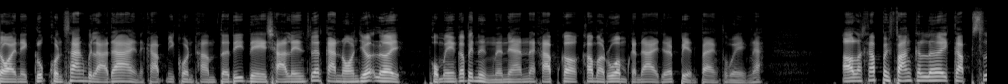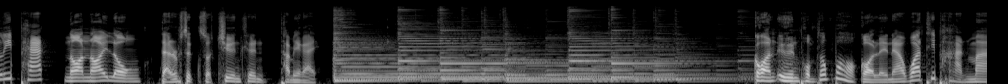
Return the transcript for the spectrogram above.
จอยในกลุ่มคนสร้างเวลาได้นะครับ มีคนทำ30 day challenge เรื่องการนอนเยอะเลย ผมเองก็เป็นหนึ่งในนั้นนะครับ ก็เข้ามาร่วมกันได้จะได้เปลี่ยนแปลงตัวเองนะ เอาละครับไปฟังกันเลยกับ sleep pack นอนน้อยลง แต่รู้สึกสดชื่นขึ้นทำยังไง ก่อนอื่นผมต้องบอกก่อนเลยนะว่าที่ผ่านมา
